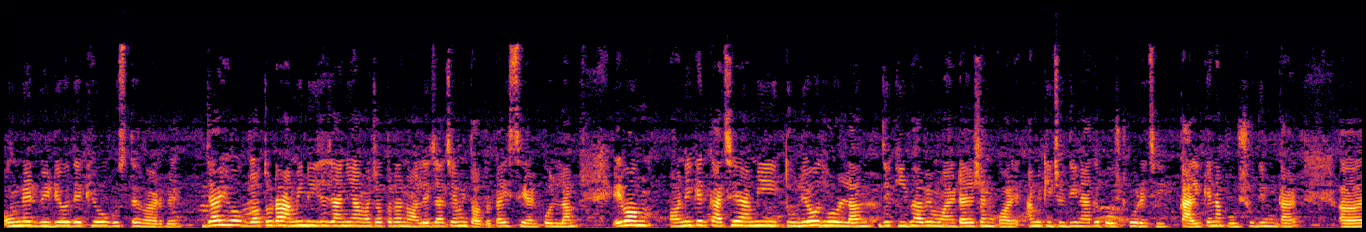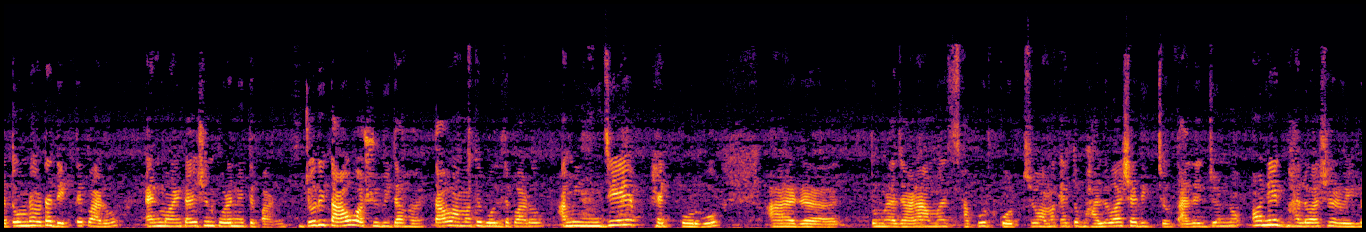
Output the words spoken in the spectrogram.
অন্যের ভিডিও দেখেও বুঝতে পারবে। যাই হোক, যতটা আমি নিজে জানি, আমার যতটা নলেজ আছে, আমি ততটাই শেয়ার করলাম। এবং অনেকের কাছে আমি তুলেও ধরলাম যে কীভাবে মনিটাইজেশন করে। আমি কিছুদিন আগে পোস্ট করেছি, কালকে না পরশু দিনকার। তোমরা ওটা দেখতে পারো অ্যান্ড মনিটাইজেশন করে নিতে পারো। যদি তাও অসুবিধা হয়, তাও আমাকে বলতে পারো। আমি নিজে হেল্প করব। আর তোমরা যারা আমার সাপোর্ট করছ, আমাকে এত ভালোবাসা দিচ্ছ, তাদের জন্য অনেক ভালোবাসা রইল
